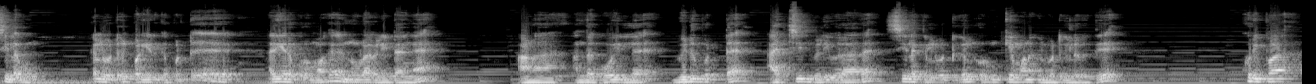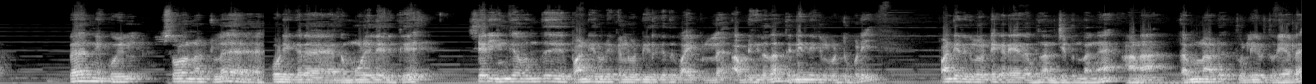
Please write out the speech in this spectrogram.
சிலவும் கல்வெட்டுகள் படியெடுக்கப்பட்டு அதிகாரப்பூர்வமாக நூலாக வெளியிட்டாங்க. ஆனால் அந்த கோயிலில் விடுபட்ட அச்சில் வெளிவராத சில கல்வெட்டுகள் ஒரு முக்கியமான கல்வெட்டுகள் இருக்குது குறிப்பாக பேரணி கோயில் சோழ நாட்டில் கோடிக்கிற அந்த மூலையில இருக்கு. சரி இங்கே வந்து பாண்டியருடைய கல்வெட்டு இருக்கிறது வாய்ப்பு இல்லை அப்படிங்கிறதான் தென்னிந்திய கல்வெட்டுப்படி பாண்டியர் கல்வெட்டே கிடையாது அப்படின்னு தான் நினச்சிட்டு இருந்தாங்க. ஆனால் தமிழ்நாடு தொல்லியல் துறையால்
